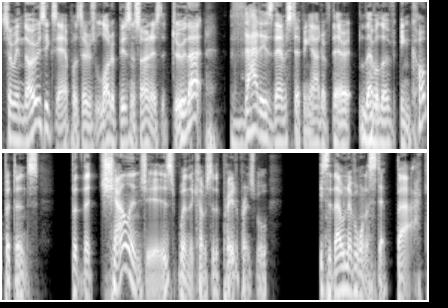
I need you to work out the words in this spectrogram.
So in those examples, there's a lot of business owners that do that. That is them stepping out of their level of incompetence. But the challenge is when it comes to the Peter principle, is that they'll never want to step back.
